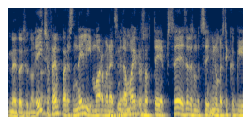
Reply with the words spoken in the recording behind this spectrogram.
need asjad on. Age of Empires neli, ma arvan, et mida Microsoft teeb, see selles mõttes minu meelest ikkagi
